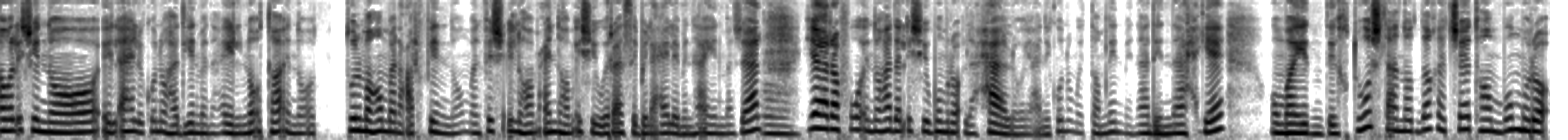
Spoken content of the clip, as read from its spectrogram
أول إشي إنه الأهل يكونوا هاديين من هاي النقطة إنه طول ما هم عارفين إنه هم فيش إلهم عندهم إشي وراثي بالعيلة من هاي المجال مم. يعرفوا إنه هذا الإشي بمرق لحاله. يعني يكونوا مطمنين من هذه الناحية. وما يضغطوش لأنه الضغط شاتهم بمرق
